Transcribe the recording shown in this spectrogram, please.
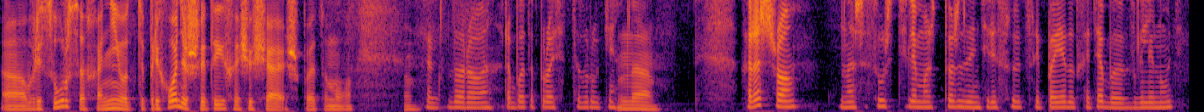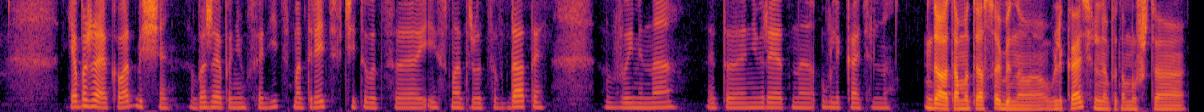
в ресурсах, они вот ты приходишь, и ты их ощущаешь, поэтому... Как здорово, работа просится в руки. Да. Хорошо, наши слушатели, может, тоже заинтересуются и поедут хотя бы взглянуть. Я обожаю кладбище, обожаю по ним ходить, смотреть, вчитываться и всматриваться в даты, в имена. Это невероятно увлекательно. Да, там это особенно увлекательно, потому что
